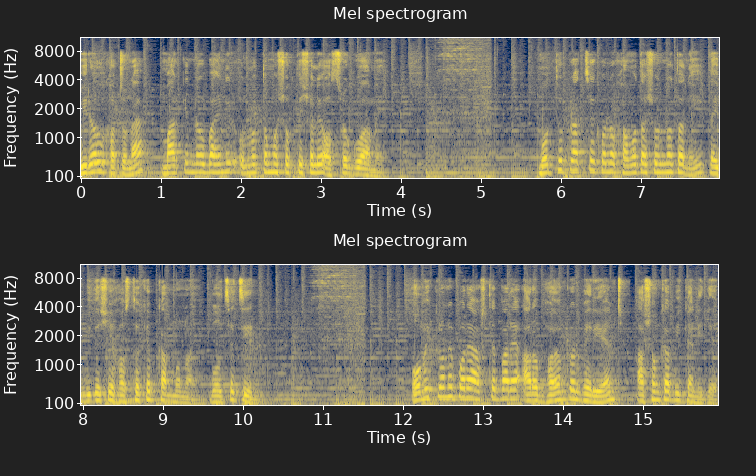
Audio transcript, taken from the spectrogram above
বিরল ঘটনা, মার্কিন নৌবাহিনীর অন্যতম শক্তিশালী অস্ত্র গুয়ামে। মধ্যপ্রাচ্যে কোনো ক্ষমতা শূন্যতা নেই, তাই বিদেশি হস্তক্ষেপ কাম্য নয়, বলছে চীন। ওমিক্রনে পরে আসতে পারে আরও ভয়ঙ্কর ভেরিয়েন্ট, আশঙ্কা বিজ্ঞানীদের।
